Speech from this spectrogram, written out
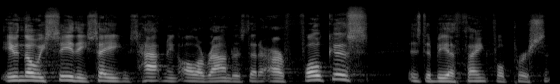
Even though we see these things happening all around us, that our focus is to be a thankful person.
